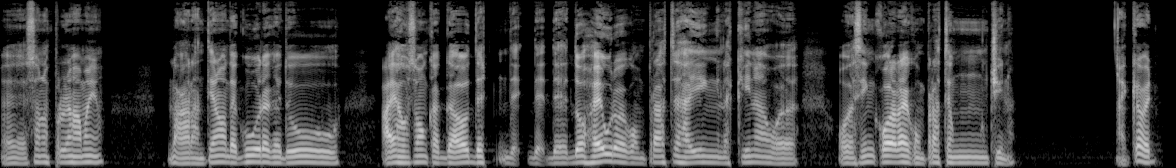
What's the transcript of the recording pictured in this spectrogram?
eh, eso no es problema mío. La garantía no te cubre que tú hayas usado un cargador de, de, 2 euros que compraste ahí en la esquina o de, o de 5 dólares que compraste en un chino. Hay que ver.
